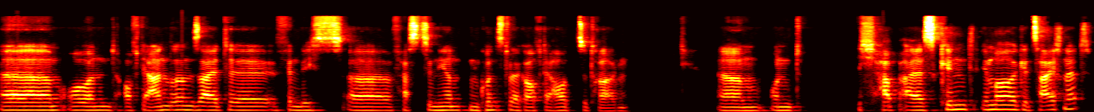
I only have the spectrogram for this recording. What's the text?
Ähm, und auf der anderen Seite finde ich es äh, faszinierend, ein Kunstwerk auf der Haut zu tragen. Ähm, und ich habe als Kind immer gezeichnet.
